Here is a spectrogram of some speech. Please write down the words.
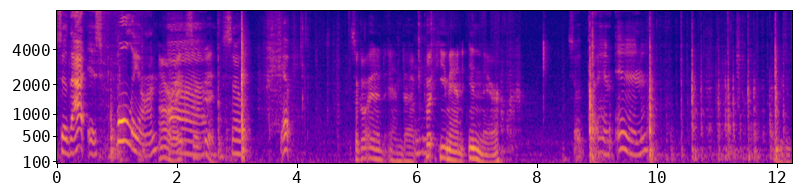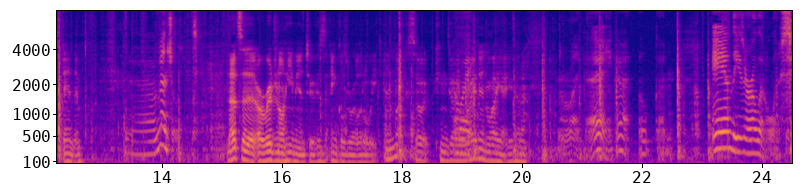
so that is fully on. All right, so Uh, good. So So go ahead and uh, Mm-hmm. put He-Man in there. so put him in If you can stand him. uh, eventually. That's an original He-Man too. His ankles were a little weak. And look, so it can go Oh, right in. Well, yeah, you gotta. Like, hey, good. Oh, good. And these are a little loose.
